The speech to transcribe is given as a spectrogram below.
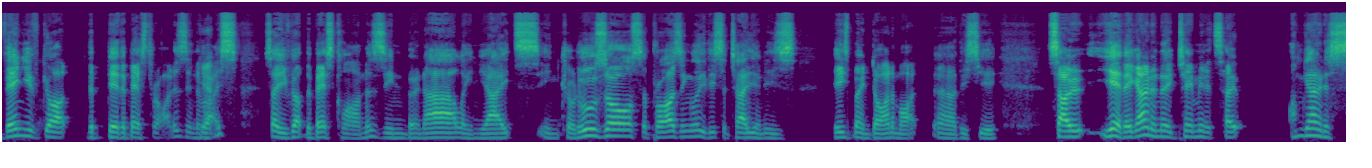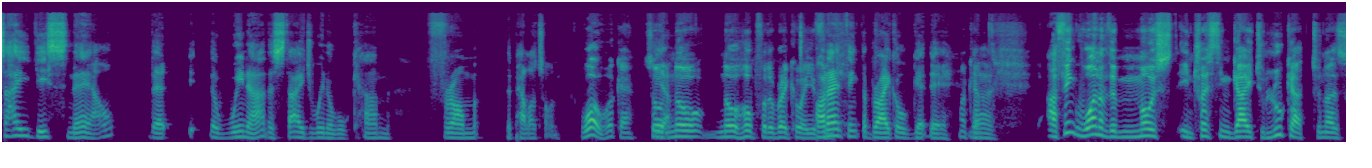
Then you've got the they're the best riders in the Yeah. race. So you've got the best climbers in Bernal, in Yates, in Caruso. Surprisingly, this Italian is he's been dynamite uh, this year. So yeah, they're going to need 10 minutes. So I'm going to say this now that the winner, the stage winner, will come from the peloton. Whoa. Okay. So Yeah. no no hope for the breakaway. You I think? don't think the break will get there. Okay. No. I think one of the most interesting guy to look at tonight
